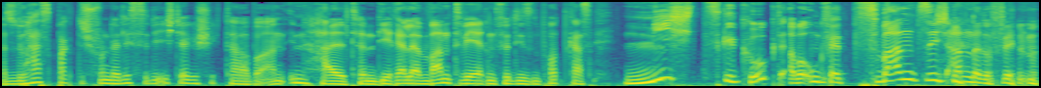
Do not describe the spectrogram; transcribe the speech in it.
Also du hast praktisch von der Liste, die ich dir geschickt habe, an Inhalten, die relevant wären für diesen Podcast, nichts geguckt, aber ungefähr 20 andere Filme.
